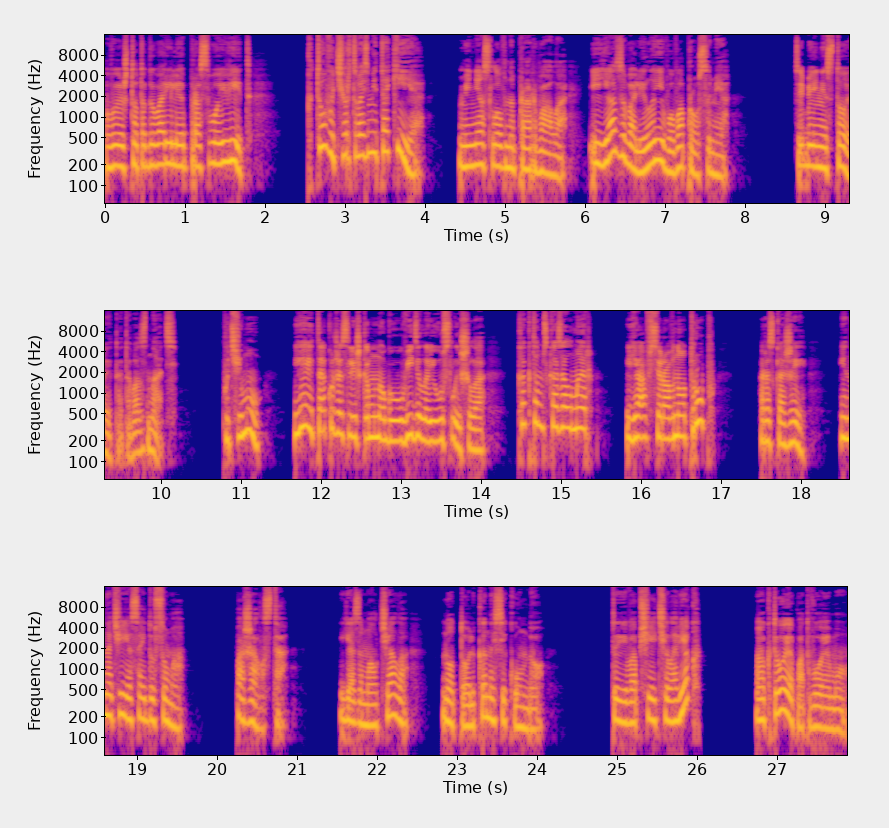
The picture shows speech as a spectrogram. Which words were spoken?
Вы что-то говорили про свой вид. Кто вы, черт возьми, такие?» Меня словно прорвало, и я завалила его вопросами. «Тебе не стоит этого знать». «Почему? Я и так уже слишком много увидела и услышала. Как там сказал мэр? Я все равно труп? Расскажи, иначе я сойду с ума. Пожалуйста». Я замолчала, но только на секунду. «Ты вообще человек?» «А кто я, по-твоему?»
